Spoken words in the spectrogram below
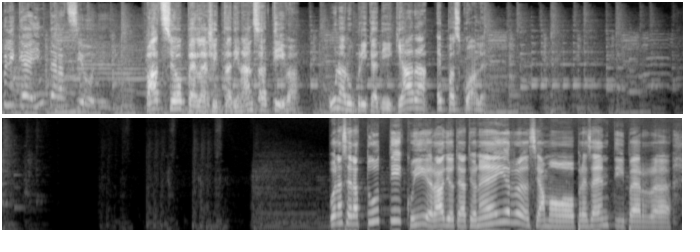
Pubbliche Interazioni. Spazio per la cittadinanza attiva. Una rubrica di Chiara e Pasquale. Buonasera a tutti, qui Radio Teatro Air, siamo presenti per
